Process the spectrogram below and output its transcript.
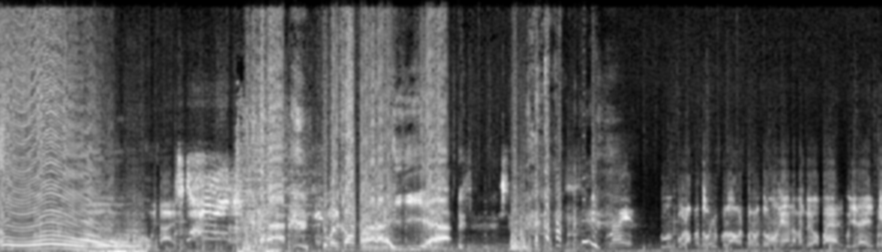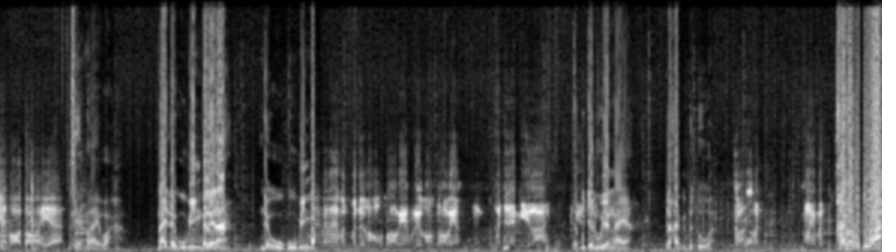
โหผมไม่ ตาย ก็มันเข้ามาเฮียไม่ กู กูล็อกประตูให้กูรอมันเปิดประตูห้องเนี้ยแล้วมันเดินออกไปอะกูจะได้แก้ท่อต่อไอ้เหี้ยเสียงอะไรวะนายเดี๋ยวกูวิ่งไปเลยนะ เดี๋ยวกูวิ่งแบบไม่ไม่ไม่มันมันเดินเข้าห้องท่อไปยังมันเดินเข้าห้องท่อไปยังมันจะได้มีเวลาให้กูแล้วกูจะรู้ยังไงอะแล้วใครปิดประตูอะก็มัน ไม่ มัน ใครเปิดประตูอะ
